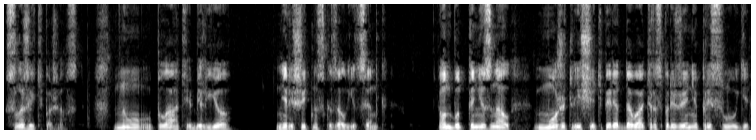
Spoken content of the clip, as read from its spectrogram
Сложите, пожалуйста. Ну, платье, белье, — нерешительно сказал Яценко. Он будто не знал, может ли еще теперь отдавать распоряжение прислуги.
